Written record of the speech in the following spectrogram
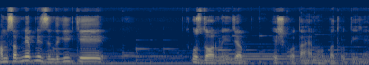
हम सबने अपनी ज़िंदगी के उस दौर में जब इश्क होता है, मोहब्बत होती है,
